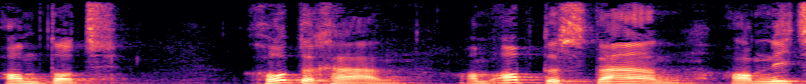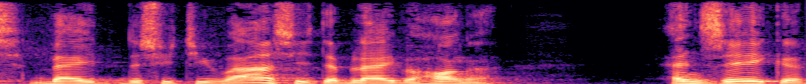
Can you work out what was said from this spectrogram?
om tot God te gaan, om op te staan, om niet bij de situatie te blijven hangen. En zeker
